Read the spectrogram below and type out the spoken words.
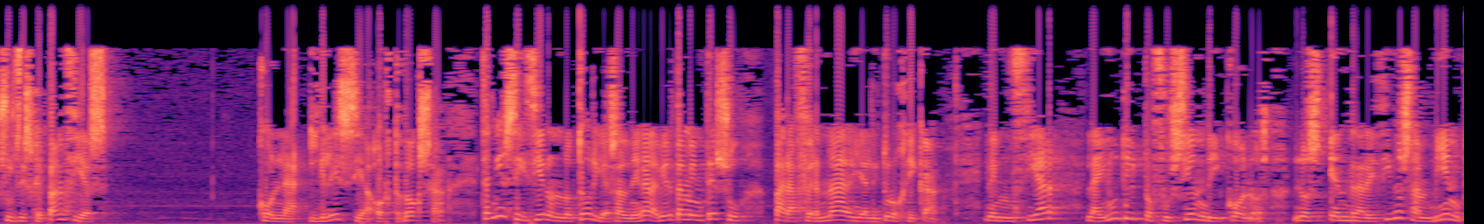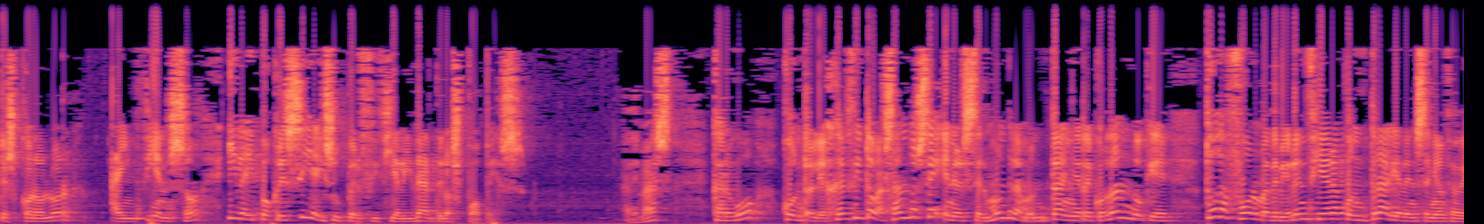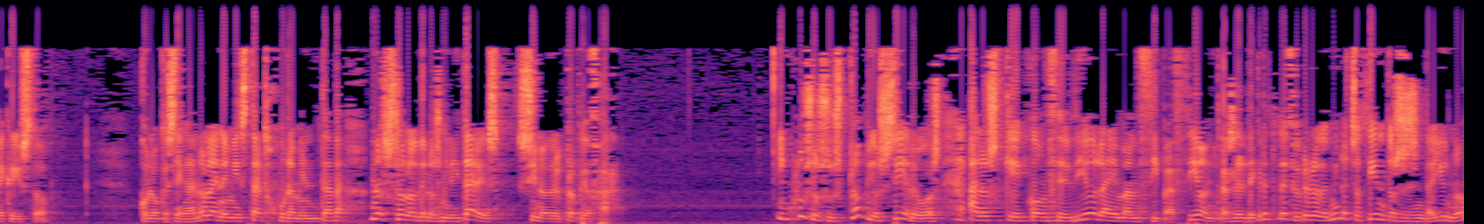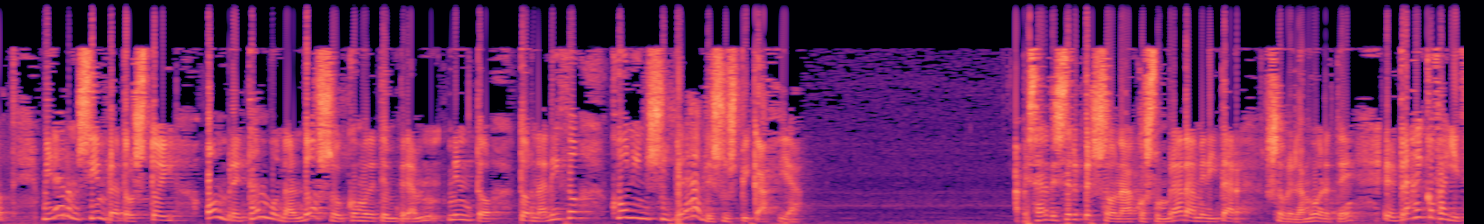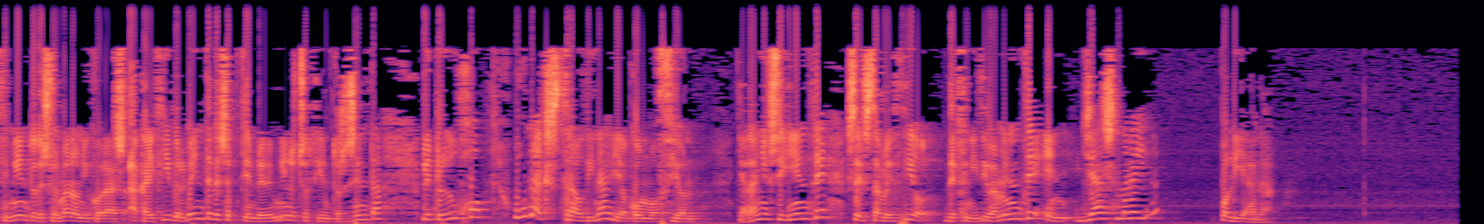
Sus discrepancias con la Iglesia ortodoxa también se hicieron notorias al negar abiertamente su parafernalia litúrgica, denunciar la inútil profusión de iconos, los enrarecidos ambientes con olor a incienso y la hipocresía y superficialidad de los popes. Además, cargó contra el ejército basándose en el sermón de la montaña y recordando que toda forma de violencia era contraria a la enseñanza de Cristo, con lo que se ganó la enemistad juramentada no sólo de los militares, sino del propio zar. Incluso sus propios siervos, a los que concedió la emancipación tras el decreto de febrero de 1861, miraron siempre a Tolstoy, hombre tan bondadoso como de temperamento tornadizo, con insuperable suspicacia. A pesar de ser persona acostumbrada a meditar sobre la muerte, el trágico fallecimiento de su hermano Nicolás, acaecido el 20 de septiembre de 1860, le produjo una extraordinaria conmoción y al año siguiente se estableció definitivamente en Yasnaya Poliana.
